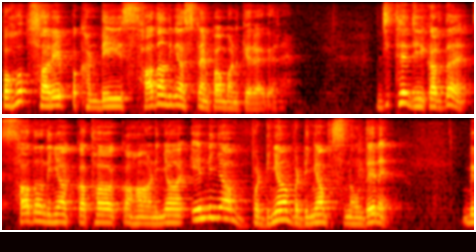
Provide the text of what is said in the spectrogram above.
ਬਹੁਤ ਸਾਰੇ ਪਖੰਡੀ ਸਾਧਾਂ ਦੀਆਂ ਸਟੈਂਪਾਂ ਬਣ ਕੇ ਰਹਿ ਗਏ ਨੇ। ਜਿੱਥੇ ਜੀ ਕਰਦਾ ਹੈ, ਸਾਧਾਂ ਦੀਆਂ ਕਥਾ, ਕਹਾਣੀਆਂ ਇੰਨੀਆਂ ਵੱਡੀਆਂ ਵੱਡੀਆਂ ਸੁਣਾਉਂਦੇ ਨੇ ਵੀ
